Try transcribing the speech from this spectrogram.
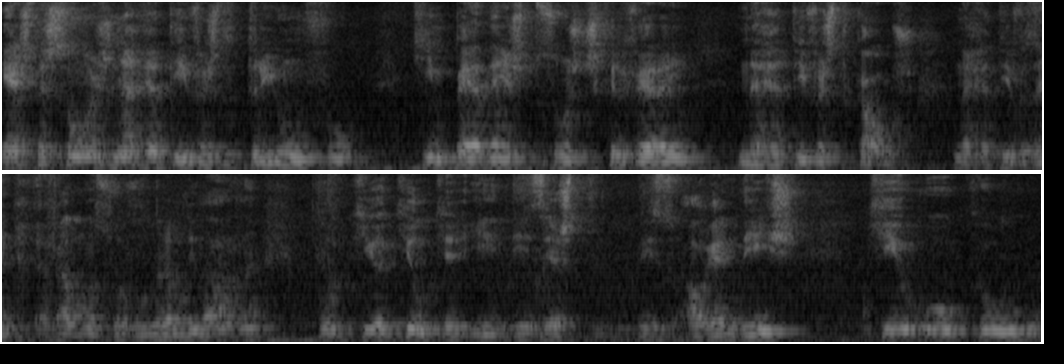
Estas são as narrativas de triunfo que impedem as pessoas de escreverem narrativas de caos narrativas em que revelam a sua vulnerabilidade, porque aquilo que e diz este, diz, alguém diz que o que o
